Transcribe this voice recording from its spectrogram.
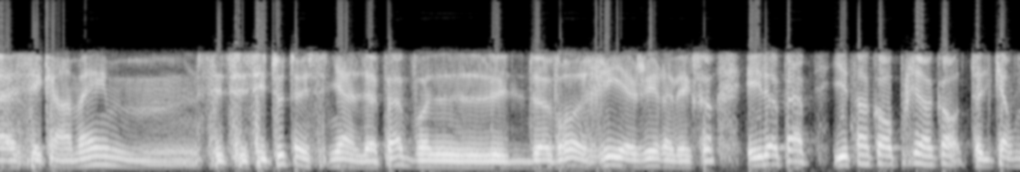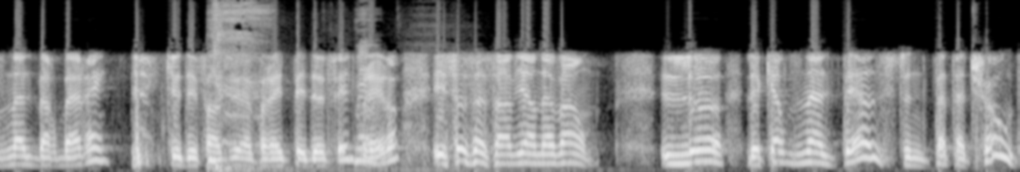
euh, c'est quand même c'est tout un signal. Le pape va, devra réagir avec ça. Et le pape, il est encore pris encore. Tu le cardinal Barbarin qui a défendu un prêtre pédophile, et ça, ça s'en vient en novembre. Là, le cardinal Pell, c'est une patate chaude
